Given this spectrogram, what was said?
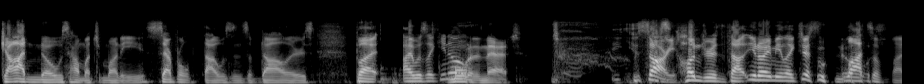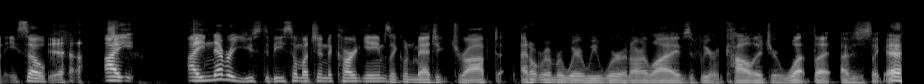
god knows how much money several thousands of dollars. But i was like you know more than that. Sorry hundreds of thousands you know what i mean? Like just lots of money. So yeah. I I never used to be so much into card games. Like when Magic dropped, I don't remember where we were in our lives, if we were in college or what, but I was just like, eh,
